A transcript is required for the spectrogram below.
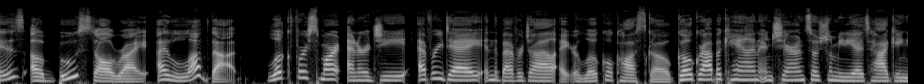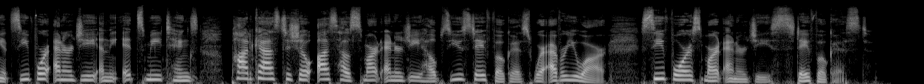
is a boost, all right. I love that. Look for smart energy every day in the beverage aisle at your local Costco. Go grab a can and share on social media tagging it C4 Energy and the It's Me Tinx podcast to show us how smart energy helps you stay focused wherever you are. C4 Smart Energy. Stay focused.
